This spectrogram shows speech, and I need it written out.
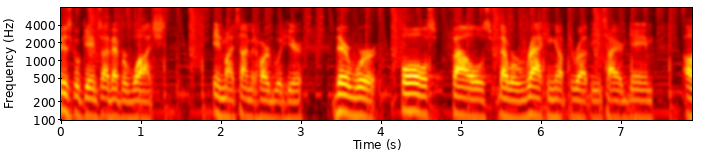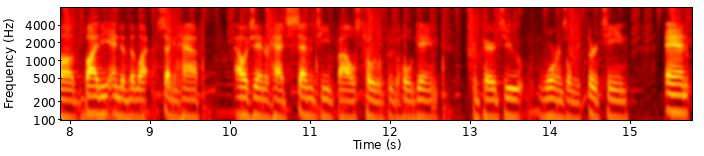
physical games I've ever watched in my time at Hardwood here. There were falls, fouls that were racking up throughout the entire game. Uh, by the end of the second half, Alexander had 17 fouls total through the whole game compared to Warren's only 13. And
